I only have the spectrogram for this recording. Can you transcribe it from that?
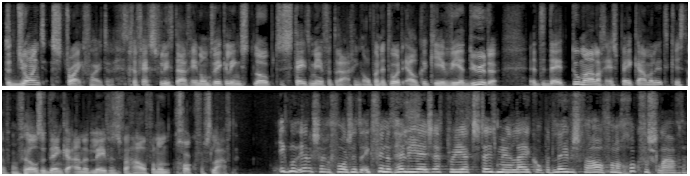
De Joint Strike Fighter, het gevechtsvliegtuig in ontwikkeling, loopt steeds meer vertraging op. En het wordt elke keer weer duurder. Het deed toenmalig SP-Kamerlid Christa van Velzen denken aan het levensverhaal van een gokverslaafde. Ik moet eerlijk zeggen, voorzitter, ik vind het hele JSF-project steeds meer lijken op het levensverhaal van een gokverslaafde.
